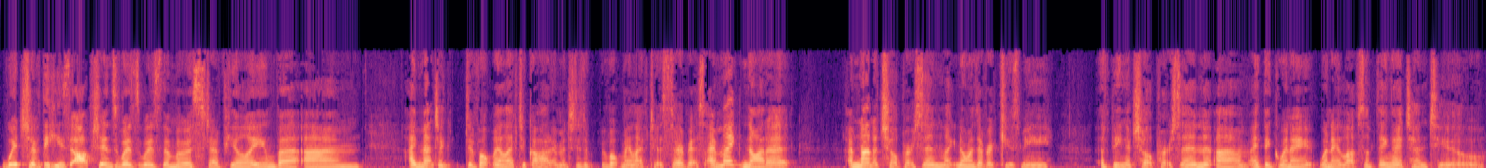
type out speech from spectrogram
which of these options was was the most appealing, but um, I meant to devote my life to God. I meant to devote my life to His service. I'm like not a I'm not a chill person. Like no one's ever accused me of being a chill person. Um, I think when I when I love something, I tend to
